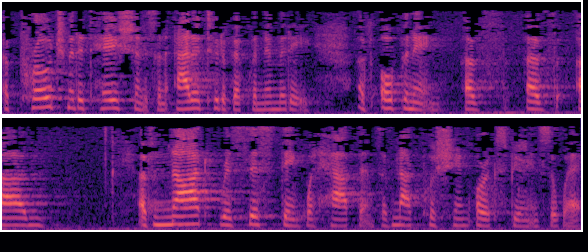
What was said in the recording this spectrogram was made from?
approach meditation is an attitude of equanimity, of opening, of, of um, of not resisting what happens, of not pushing or experience away.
